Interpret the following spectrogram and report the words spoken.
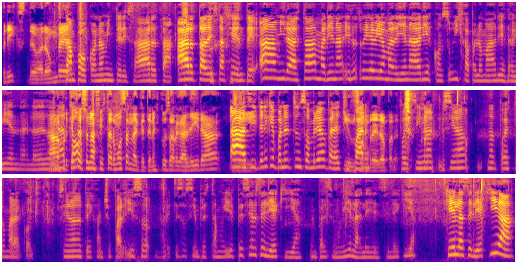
Prix de Barón B. Tampoco, no me interesa, harta, harta de esta gente. Ah, mira, estaba Mariana, el otro día vi a Mariana Arias con su hija, Paloma Arias, la vi en la- lo de Donato. Ah, porque esta es una fiesta hermosa en la que tenés que usar galera. Y... Ah, sí, tenés que ponerte un sombrero para y un chupar. sombrero para- Pues si no, si no, no puedes tomar alcohol. Si no, no te dejan chupar. Y eso, eso siempre está muy especial. Celiaquía. Me parece muy bien la ley de celiaquía. ¿Qué es la celiaquía?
